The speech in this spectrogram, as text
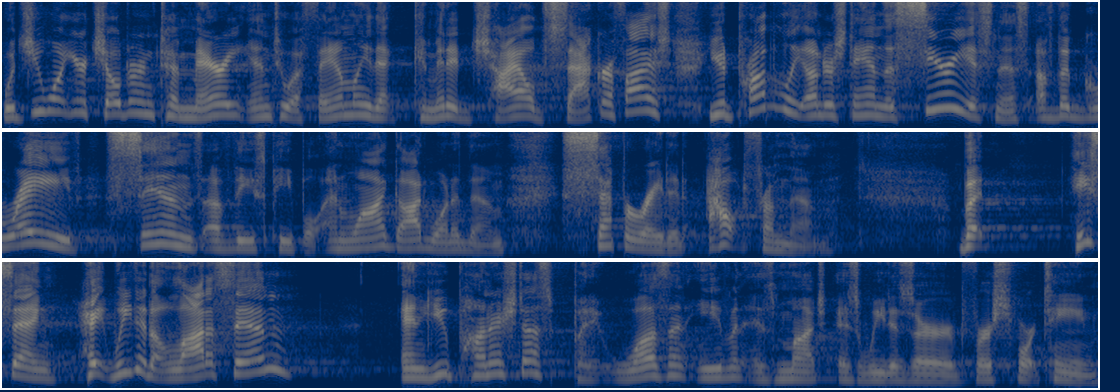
would you want your children to marry into a family that committed child sacrifice? You'd probably understand the seriousness of the grave sins of these people and why God wanted them separated out from them. But he's saying, hey, we did a lot of sin and you punished us, but it wasn't even as much as we deserved. Verse 14.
